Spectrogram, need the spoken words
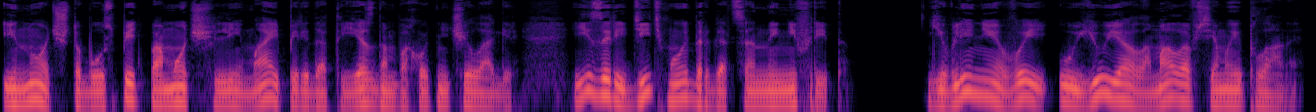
и ночь, чтобы успеть помочь Ли Май перед отъездом в охотничий лагерь и зарядить мой драгоценный нефрит. Явление Вэй У Юя ломало все мои планы.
